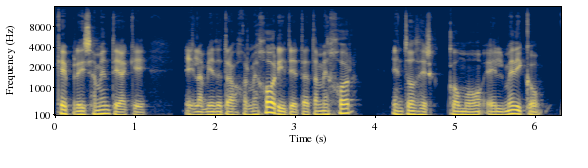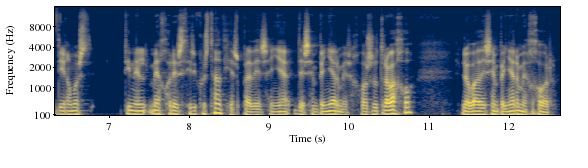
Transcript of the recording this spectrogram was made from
que precisamente a que el ambiente de trabajo es mejor y te trata mejor, entonces como el médico, digamos, tiene mejores circunstancias para desempeñar mejor su trabajo, lo va a desempeñar mejor.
